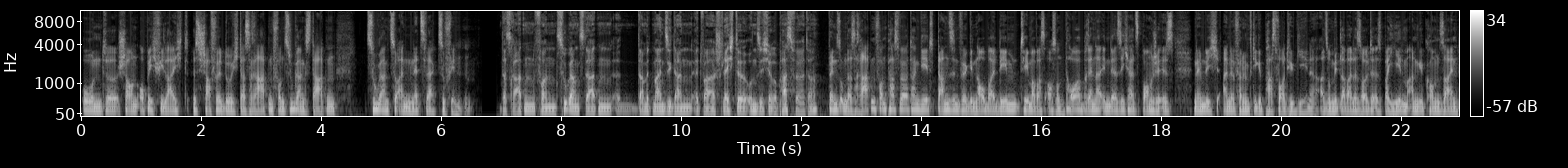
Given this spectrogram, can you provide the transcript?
und äh, schauen, ob ich vielleicht es schaffe, durch das Raten von Zugangsdaten Zugang zu einem Netzwerk zu finden. Das Raten von Zugangsdaten, äh, damit meinen Sie dann etwa schlechte, unsichere Passwörter? Wenn es um das Raten von Passwörtern geht, dann sind wir genau bei dem Thema, was auch so ein Dauerbrenner in der Sicherheitsbranche ist, nämlich eine vernünftige Passworthygiene. Also mittlerweile sollte es bei jedem angekommen sein,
